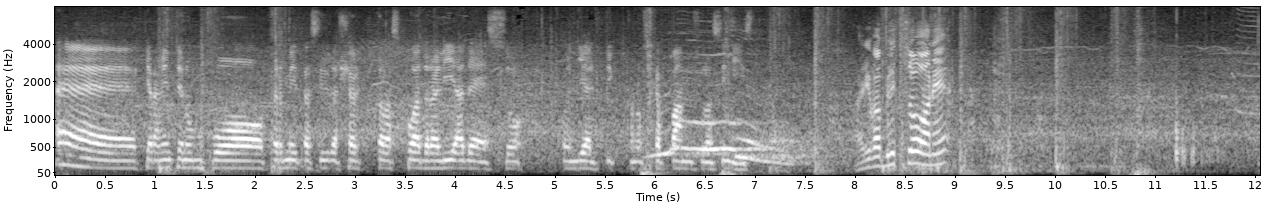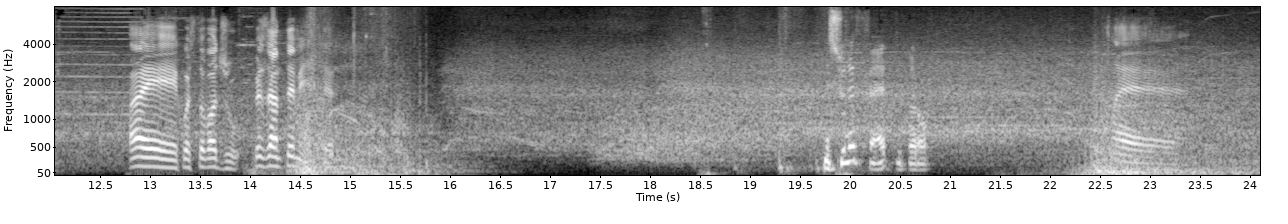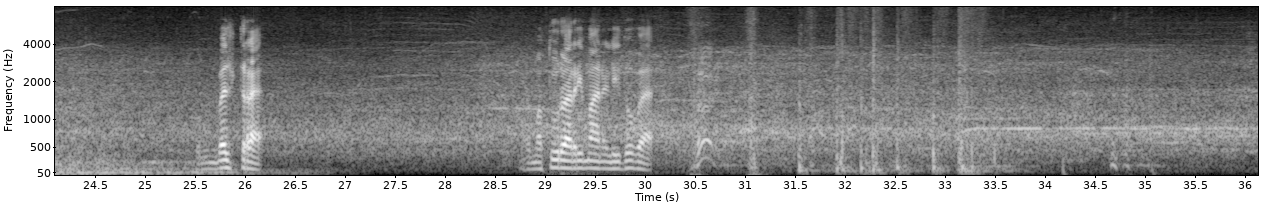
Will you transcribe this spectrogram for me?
Eh, chiaramente non può permettersi di lasciare tutta la squadra lì adesso con gli elfi che stanno scappando sulla sinistra. Arriva Blizzone. E eh, questo va giù pesantemente. Nessun effetto però. Eh, un bel 3. L'armatura rimane lì dov'è.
